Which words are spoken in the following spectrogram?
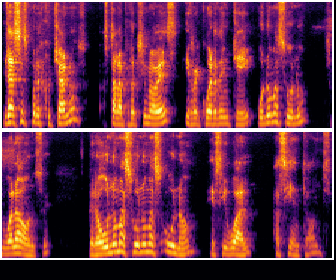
gracias por escucharnos. Hasta la próxima vez. Y recuerden que 1 más 1 es igual a 11, pero 1 más 1 más 1 es igual a 111.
